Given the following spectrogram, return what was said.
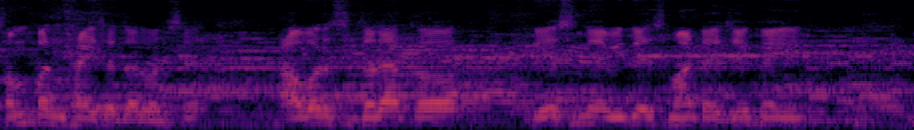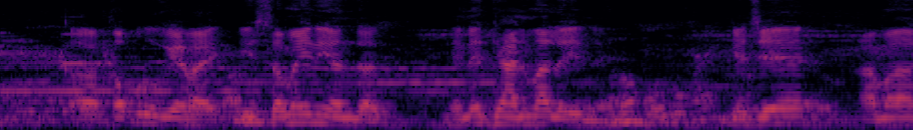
સંપન્ન થાય છે દર વર્ષે. આ વર્ષ જરાક દેશને વિદેશ માટે જે કંઈ કપરું કહેવાય, એ સમયની અંદર એને ધ્યાનમાં લઈને કે જે આમાં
